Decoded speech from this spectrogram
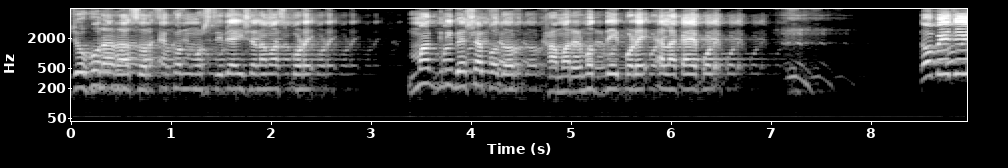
জোহর আর আসর এখন মসজিদে এসে নামাজ পড়ে। মাগরি বেশা ফদর খামারের মধ্যেই পড়ে, এলাকায় পড়ে। নবীজি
